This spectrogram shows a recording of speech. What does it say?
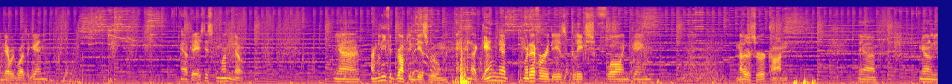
And there it was again. Okay, is this the one? No. Yeah, I believe it dropped in this room. and again that whatever it is, glitch, flaw in the game. Another Zircon. Yeah, you only,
